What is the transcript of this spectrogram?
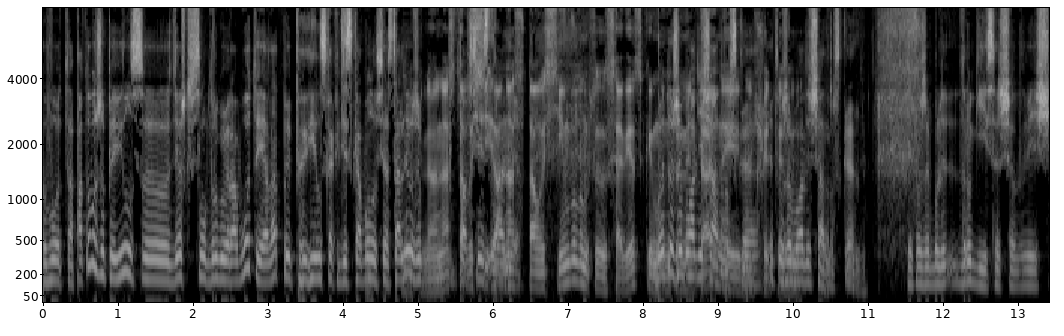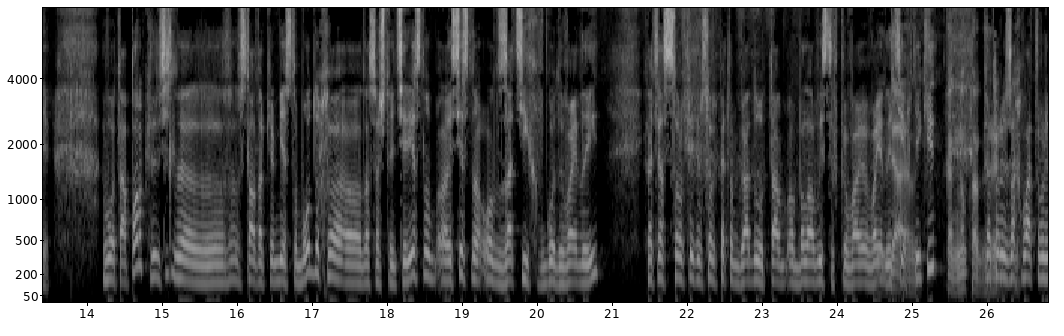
Вот. А потом уже появилась э, девушка с другой работы, и она появилась, как и Дискобол и все остальные, уже она стала, по всей стране. Она стала символом советской Но это уже была Дешадровская. Значит, это уже была Дешадровская. Да. Это уже были другие совершенно вещи. Вот, а парк действительно э, стал таким местом отдыха, э, достаточно интересным. Естественно, он затих в годы войны, хотя в 43-45 году там была выставка военной да, техники, ну, как которую же. захватывали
